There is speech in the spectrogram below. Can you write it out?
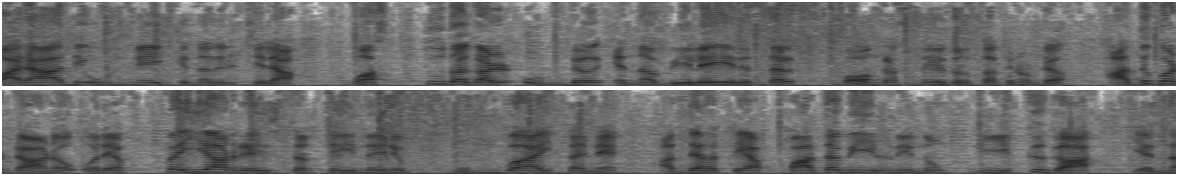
പരാതി ഉന്നയിക്കുന്നതിൽ ചില വസ്തുതകൾ ഉണ്ട് എന്ന വിലയിരുത്തൽ കോൺഗ്രസ് നേതൃത്വത്തിനുണ്ട്. അതുകൊണ്ടാണ് ഒരു എഫ് ഐ ആർ രജിസ്റ്റർ ചെയ്യുന്നതിന് മുമ്പായി തന്നെ അദ്ദേഹത്തെ ആ പദവിയിൽ നിന്നും നീക്കുക എന്ന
